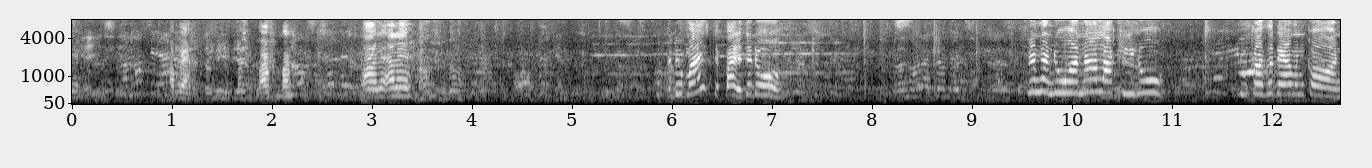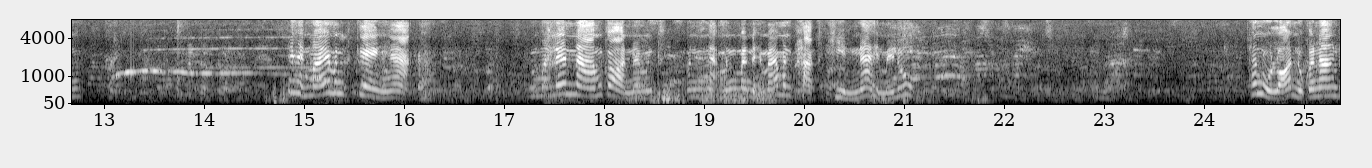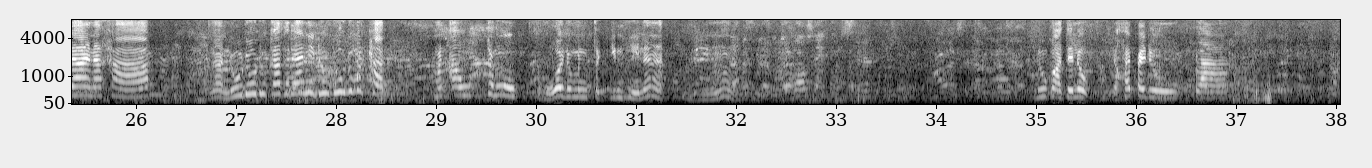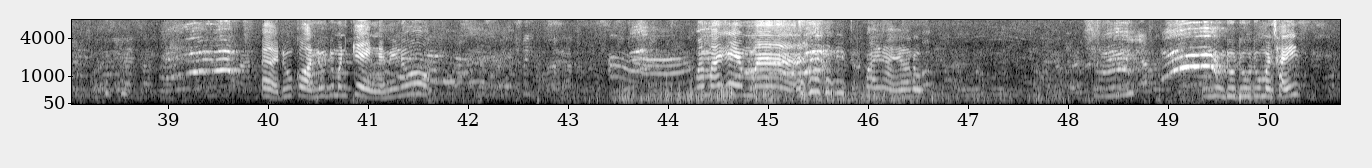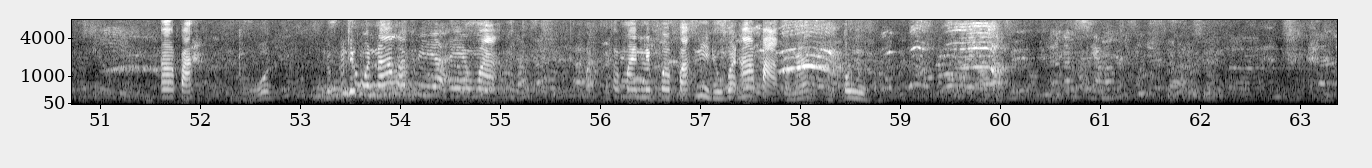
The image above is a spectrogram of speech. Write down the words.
เอาไปไปไปไปเลยอะไรไปดูไหมจะไปหรือจะดูนั่นน่ะดูน่ารักดีลูก ดูการแสดงมันก่อนเห็นไหมมันเก่งอะดูมันเล่นน้ำก่อนนะมันมันเนี่ยมันมันเห็นไหมมันผลักหินน่ะเห็นไหมลูก ถ้าหนูร้อนหนูก็นั่งได้นะครับนั่นดูดูดูการแสดงนี่ดูดูดูมันผลัก มันเอาจมูกโอ้โหดูมันจะกินหินนั่นน่ะดูก่อนสิลูก เดี๋ยวค่อยไปดูปลา เออ ดูก่อนดูดูมันเก่งไงไม่รู้มามาเอ็มมาไปไหนลูกดูดูดูดูมันใช้เออปะโอ้โหดูดูมันน่ารักดีอะเอ็มอะทำไมในเปิดปักนี่ดูมันอ้าปากก่อนนะตู้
